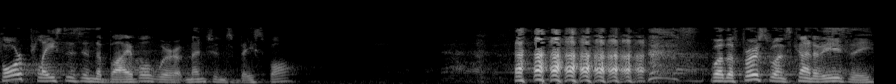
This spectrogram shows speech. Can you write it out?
four places in the Bible where it mentions baseball? well, the first one's kind of easy.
